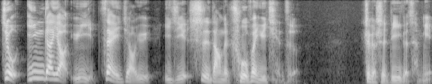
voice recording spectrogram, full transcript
就应该要予以再教育以及适当的处分与谴责。这个是第一个层面。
